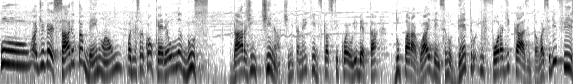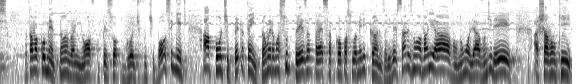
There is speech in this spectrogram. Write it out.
O adversário também não é um, adversário qualquer, é o Lanús da Argentina, um time também que desclassificou o Libertar do Paraguai, vencendo dentro e fora de casa. Então vai ser difícil. Eu estava comentando em off com o pessoal que gosta de futebol o seguinte: a Ponte Preta até então era uma surpresa para essa Copa Sul-Americana. Os adversários não avaliavam, não olhavam direito, achavam que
